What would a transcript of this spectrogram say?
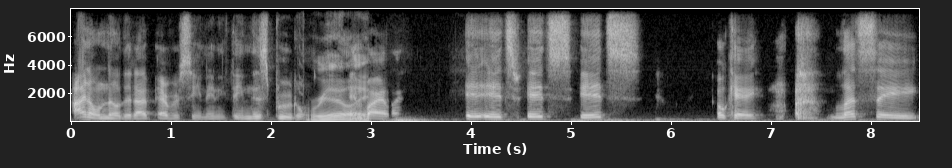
I don't know that I've ever seen anything this brutal really? and violent. It, it's it's it's okay. Let's say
